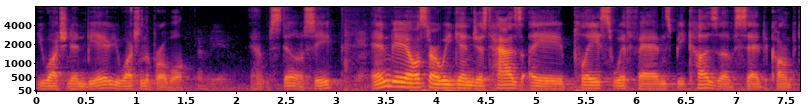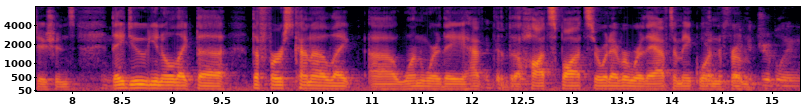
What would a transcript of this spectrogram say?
You watching NBA or you watching the Pro Bowl? NBA. Yeah, still, see? NBA All Star Weekend just has a place with fans because of said competitions. They do, you know, like the the first kind of like uh, one where they have the, the hot spots or whatever, where they have to make one from like dribbling.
